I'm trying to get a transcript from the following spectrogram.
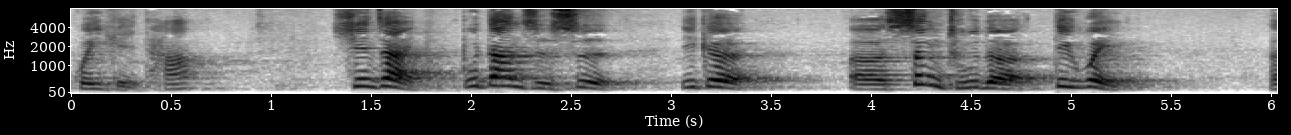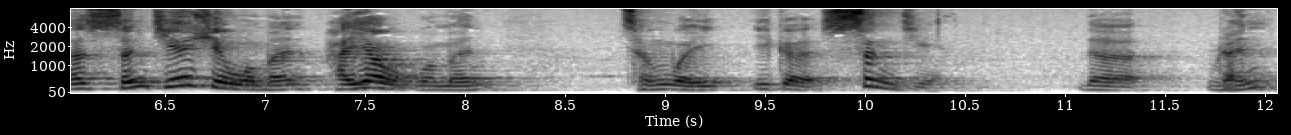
归给他。现在不单只是一个呃圣徒的地位，而，神拣选我们，还要我们成为一个圣洁的人，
